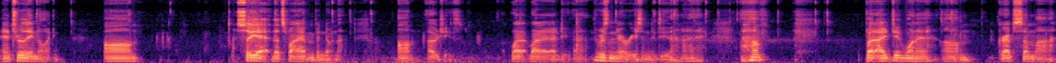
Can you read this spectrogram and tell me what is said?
and it's really annoying. Um, so yeah, that's why I haven't been doing that. Um, oh jeez. Why, why did I do that? There was no reason to do that either. Um, but I did want to um, grab some uh,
